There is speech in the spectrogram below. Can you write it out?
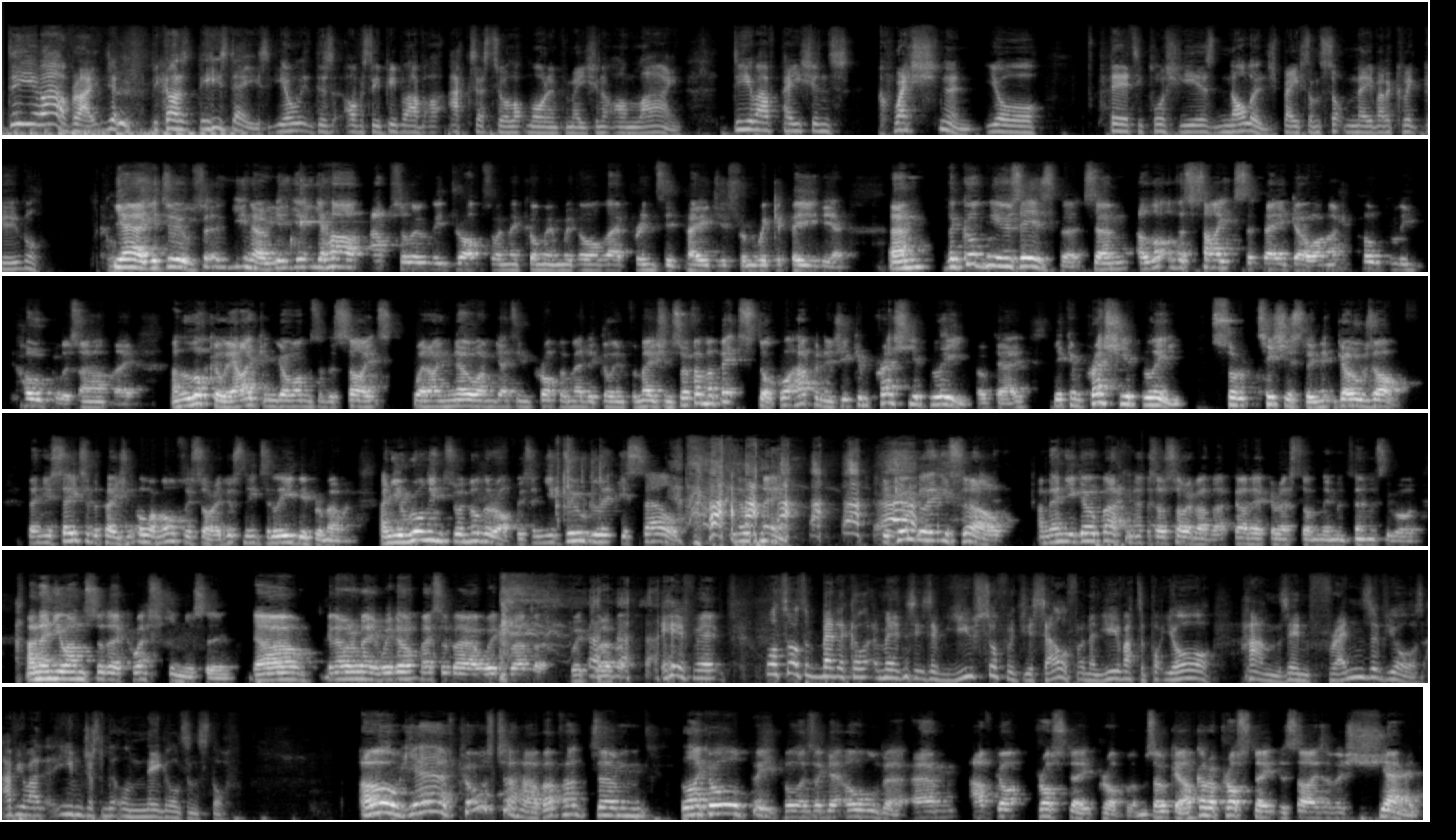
Do you have right? Because these days, you know, there's obviously people have access to a lot more information online. Do you have patients questioning your 30 plus years knowledge based on something they've had a quick Google? Yeah, you do. So, you know, you, you, your heart absolutely drops when they come in with all their printed pages from Wikipedia. Um, the good news is that um, a lot of the sites that they go on are totally hopeless, aren't they? And luckily, I can go onto the sites where I know I'm getting proper medical information. So if I'm a bit stuck, what happens is you compress your bleep, okay? You compress your bleep surreptitiously and it goes off. Then you say to the patient, Oh, I'm awfully sorry, I just need to leave you for a moment. And you run into another office and you Google it yourself. you know what I mean? You Google it yourself and then you go back and say, oh, sorry about that, cardiac arrest on the maternity ward. And then you answer their question, you see. No, you know what I mean? We don't mess about. We're clever. We're clever. if it, what sort of medical emergencies have you suffered yourself and then you've had to put your hands in friends of yours? Have you had even just little niggles and stuff? Oh, yeah, of course I have. I've had... Um, like all people, as I get older, um, I've got prostate problems. Okay, I've got a prostate the size of a shed.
